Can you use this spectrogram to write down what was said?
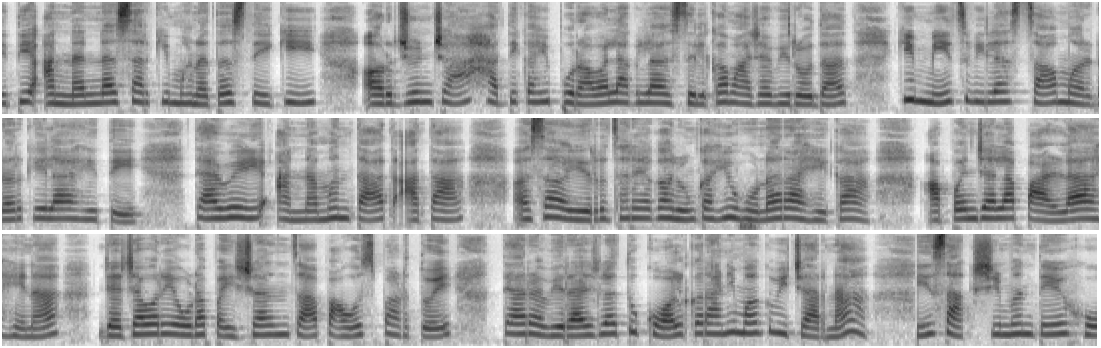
ती अण्णांसारखी म्हणत असते की अर्जुनच्या हाती काही पुरावा लागला असेल का माझ्या विरोधात? की मीच विलासचा मर्डर केला आहे ते? त्यावेळी अण्णा म्हणतात आता असा एरझऱ्या घालून काही होणार आहे का? आपण ज्याला पाळला आहे ना ज्याच्यावर एवढा पैशांचा पाऊस पाडतोय त्या रविराजला तू कॉल कर आणि मग विचार ना. ती साक्षी म्हणते हो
